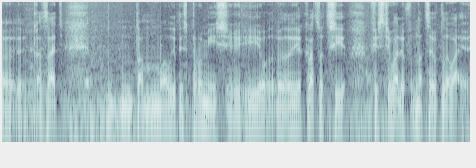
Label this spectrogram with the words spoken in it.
е, казати, там, молитись про місію. І е, якраз оці фестивалі на це впливають.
